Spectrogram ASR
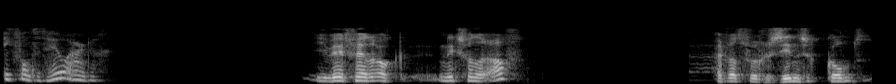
ik vond het heel aardig. Je weet verder ook niks van haar af? Uit wat voor gezin ze komt?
